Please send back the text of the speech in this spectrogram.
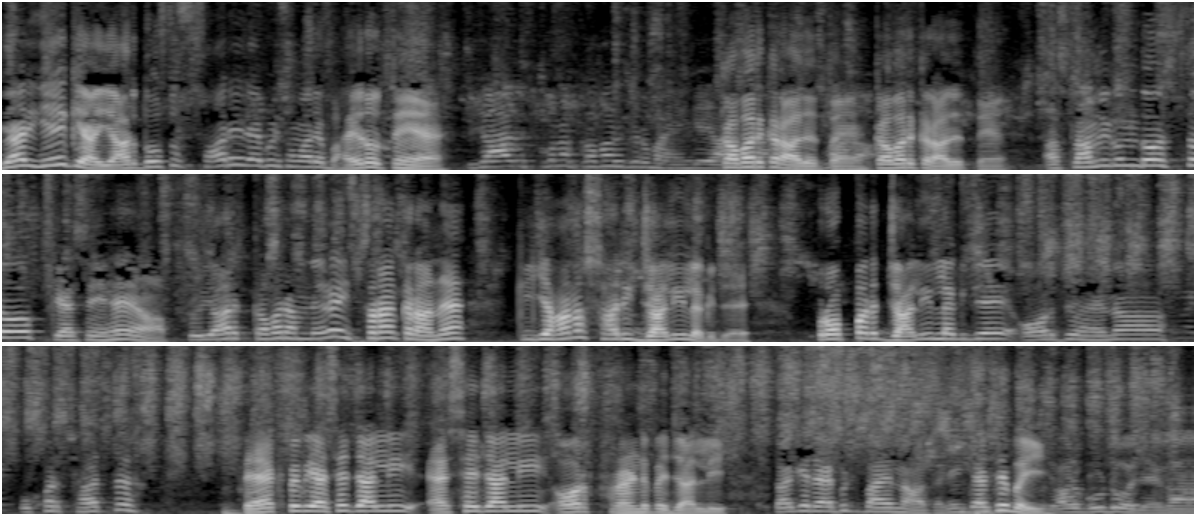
यार ये क्या यार? दोस्तों सारे रैबिट्स हमारे बाहर होते हैं। यार इसको ना कवर करवाएँगे कवर करा देते हैं कवर करा देते हैं। अस्सलाम वालेकुम दोस्तों कैसे हैं आप? तो यार कवर हमने ना इस तरह कराना है कि यहाँ ना सारी जाली लग जाए। प्रॉपर जाली लग जाए और जो है ना ऊपर छत बैक पे भी ऐसे जाली ऐसे जाली और फ्रंट पे जाली ताकि रैबिट बाहर ना आ सके। कैसे भाई? यार गुड हो जाएगा।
